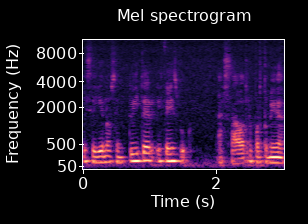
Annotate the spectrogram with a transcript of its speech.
y seguirnos en Twitter y Facebook. Hasta otra oportunidad.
